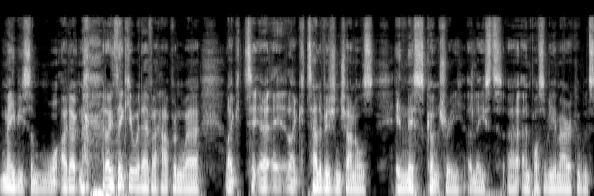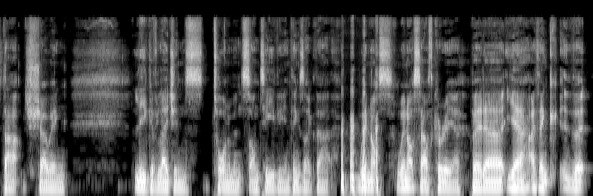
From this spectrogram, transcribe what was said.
Maybe some. I don't know. I don't think it would ever happen where, like, t- uh, like television channels in this country, at least, uh, and possibly America, would start showing League of Legends tournaments on TV and things like that. we're not. We're not South Korea, but uh, yeah, I think that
